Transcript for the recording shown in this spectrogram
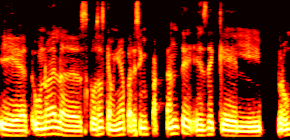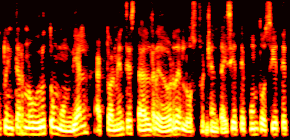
Eh, una de las cosas que a mí me parece impactante es de que el Producto Interno Bruto Mundial actualmente está alrededor de los 87.7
